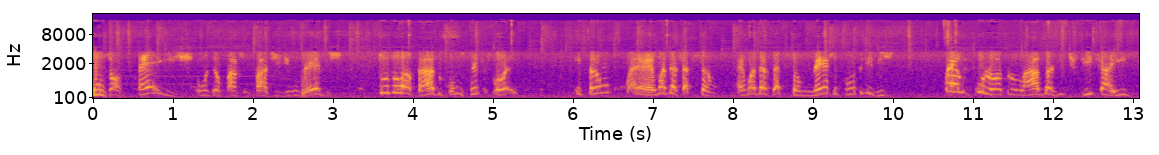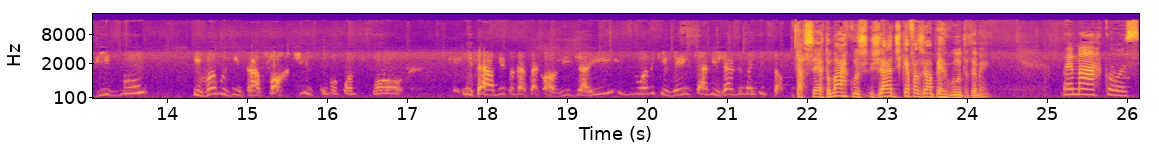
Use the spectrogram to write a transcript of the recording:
os hotéis, onde eu faço parte de um deles, tudo lotado, como sempre foi. Então, é uma decepção. É uma decepção nesse ponto de vista. Por outro lado, a gente fica aí vivo e vamos entrar fortíssimo com, com o encerramento dessa Covid aí no ano que vem, que é a vigésima edição. Tá certo. Marcos, Jade quer fazer uma pergunta também. Oi, Marcos.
